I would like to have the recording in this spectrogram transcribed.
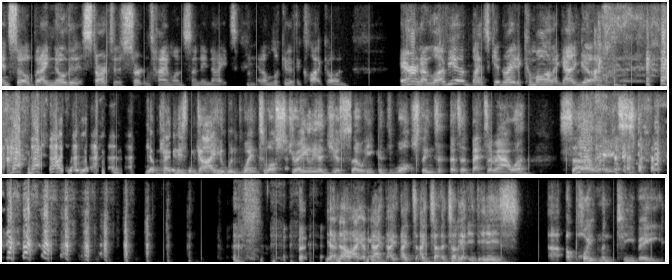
And so, but I know that it starts at a certain time on Sunday nights, Hmm. and I'm looking at the clock going, Erin, I love you, but it's getting ready to come on. I got to go. I know, that- you know, Kane is the guy who would went to Australia just so he could watch things at a better hour. So Yeah. it's. but yeah, no, I, I mean, I, I, I, I, t- I tell you, it, it is uh, appointment TV.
